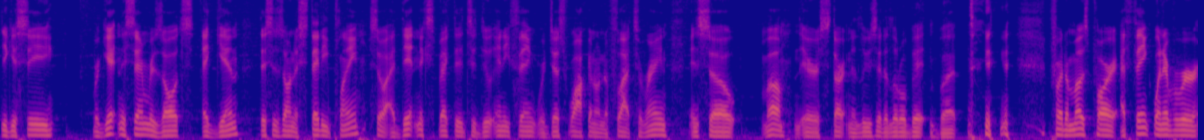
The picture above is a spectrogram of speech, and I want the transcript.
You can see we're getting the same results again. This is on a steady plane, so I didn't expect it to do anything. We're just walking on the flat terrain. And so well, they're starting to lose it a little bit, but for the most part, I think whenever we're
